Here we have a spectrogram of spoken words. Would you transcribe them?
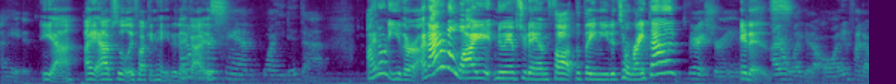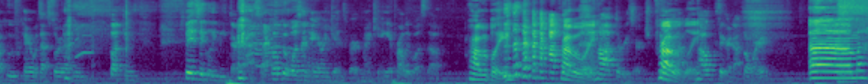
I hate it. Yeah, I absolutely fucking hated it, guys. I don't guys. understand why he did that. I don't either, and I don't know why New Amsterdam thought that they needed to write that. It's very strange. It is. I don't like it at all. I need to find out who cared with that storyline and fucking physically beat their ass. I hope it wasn't Aaron Ginsberg, my king. It probably was though. Probably. Probably. I'll have to research. Probably. I'll figure it out. Don't worry. Um,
